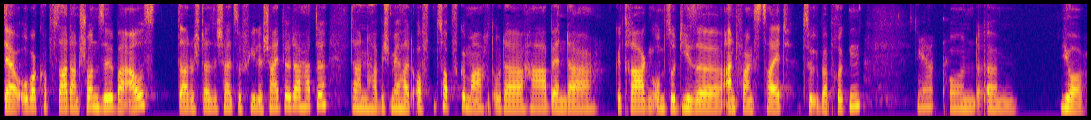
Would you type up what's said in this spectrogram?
der Oberkopf sah dann schon silber aus, dadurch, dass ich halt so viele Scheitel da hatte. Dann habe ich mir halt oft einen Zopf gemacht oder Haarbänder getragen, um so diese Anfangszeit zu überbrücken. Ja. Und ähm, ja,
